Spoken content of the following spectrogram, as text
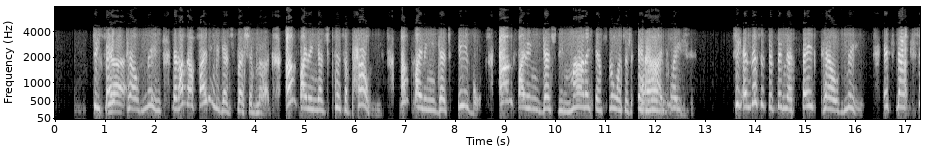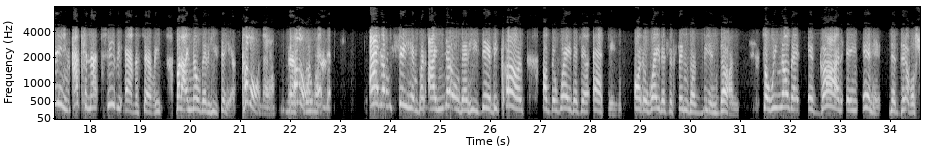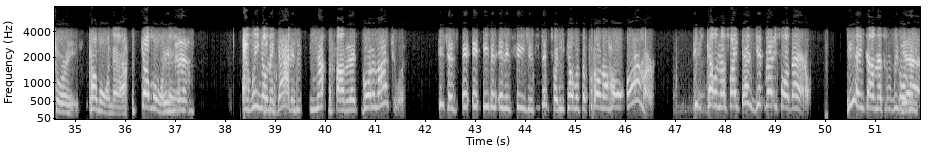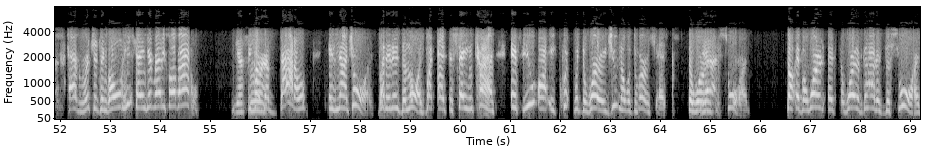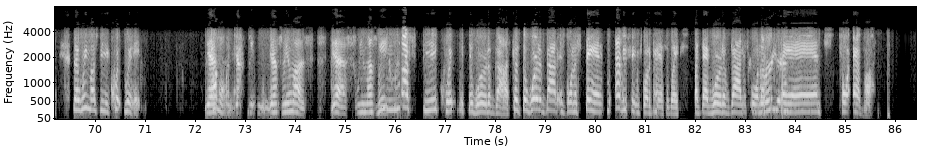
See, faith Yeah. tells me that I'm not fighting against flesh and blood. I'm fighting against principalities. I'm fighting against evil. I'm fighting against demonic influences in high places. See, and this is the thing that faith tells me. It's not seen. I cannot see the adversary, but I know that he's there. Come on now. Come on. I don't see him, but I know that he's there because of the way that they're acting or the way that the things are being done. So we know that if God ain't in it, the devil sure is. Come on now. Come on now. And we know that God is not the Father that's going to lie to us. He says, it, it, even in Ephesians 6, when he tells us to put on a whole armor, he's telling us right then, get ready for a battle. He ain't telling us we're going to Yes. be have riches and gold. He's saying, get ready for a battle. Yes, Because Lord. the battle is not yours, but it is the Lord's. But at the same time, if you are equipped with the word, you know what the word says. The word Yes. is the sword. So if a word, if the word of God is the sword, then we must be equipped with it. yes. come on. Yes, we, yes, we must. Yes, we must We be. must be equipped with the word of God because the word of God is going to stand. Everything's going to pass away, but that word of God is going to stand forever.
